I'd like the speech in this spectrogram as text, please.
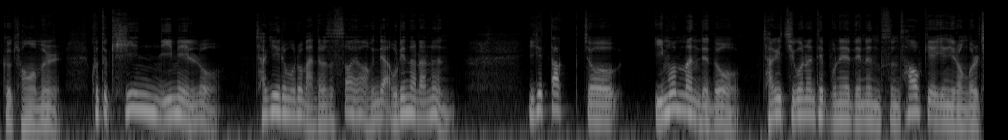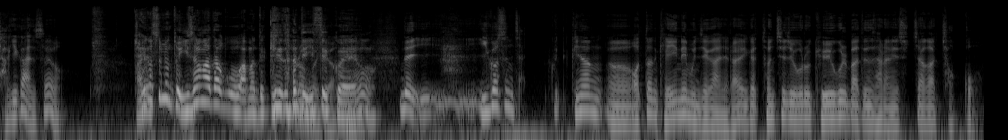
그 경험을 그것도 긴 이메일로 자기 이름으로 만들어서 써요. 근데 우리나라는 이게 딱 저 임원만 돼도 자기 직원한테 보내야 되는 무슨 사업 계획이나 이런 거를 자기가 안 써요. 자기가 쓰면 더 이상하다고 아마 느끼는 사람도 있을 거죠. 거예요. 근데 이, 이- 이것은 자- 그- 그냥 어, 어떤 개인의 문제가 아니라 그러니까 전체적으로 교육을 받은 사람의 숫자가 적고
